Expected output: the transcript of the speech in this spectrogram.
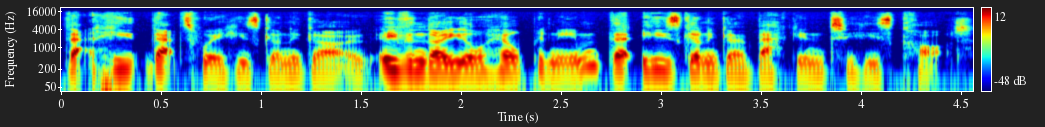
that he that's where he's going to go even though you're helping him that he's going to go back into his cot.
